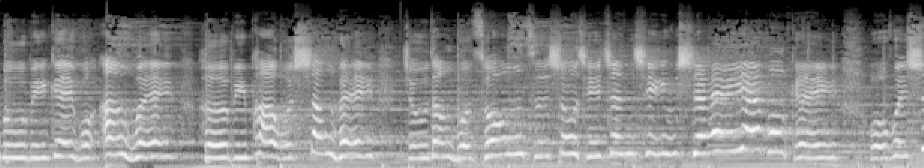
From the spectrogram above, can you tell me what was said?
不必给我安慰，何必怕我伤悲？就当我从此收起真情，谁也不给。我会试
